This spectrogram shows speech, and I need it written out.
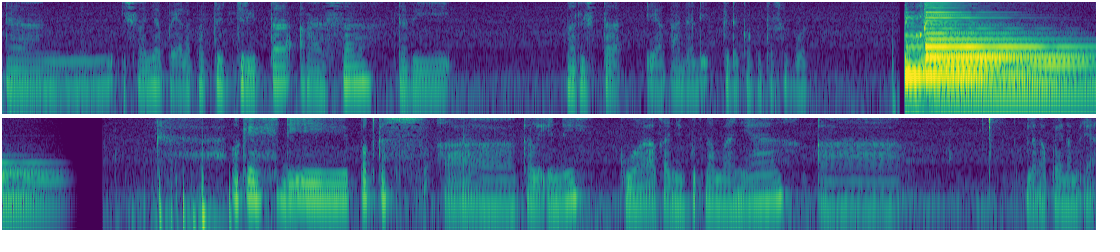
Dan istilahnya apa ya dapat cerita rasa dari barista yang ada di kedai kopi tersebut. Oke di podcast uh, kali ini gua akan nyebut namanya uh, bilang apa ya namanya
